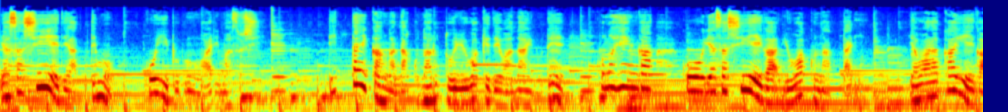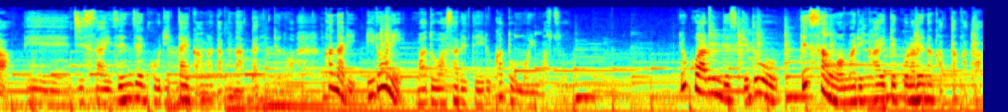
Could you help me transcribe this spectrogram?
優しい絵であっても濃い部分はありますし立体感がなくなるというわけではないのでこの辺がこう優しい絵が弱くなったり柔らかい絵が、えー、実際全然こう立体感がなくなったりっていうのはかなり色に惑わされているかと思います。よくあるんですけどデッサンをあまり描いてこられなかった方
